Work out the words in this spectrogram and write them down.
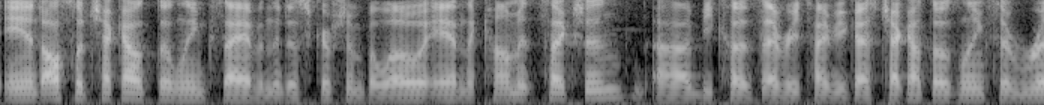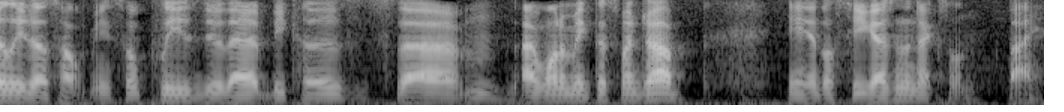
And also check out the links I have in the description below and the comment section, uh, because every time you guys check out those links, it really does help me. So please do that because um, I want to make this my job. And I'll see you guys in the next one. Bye.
